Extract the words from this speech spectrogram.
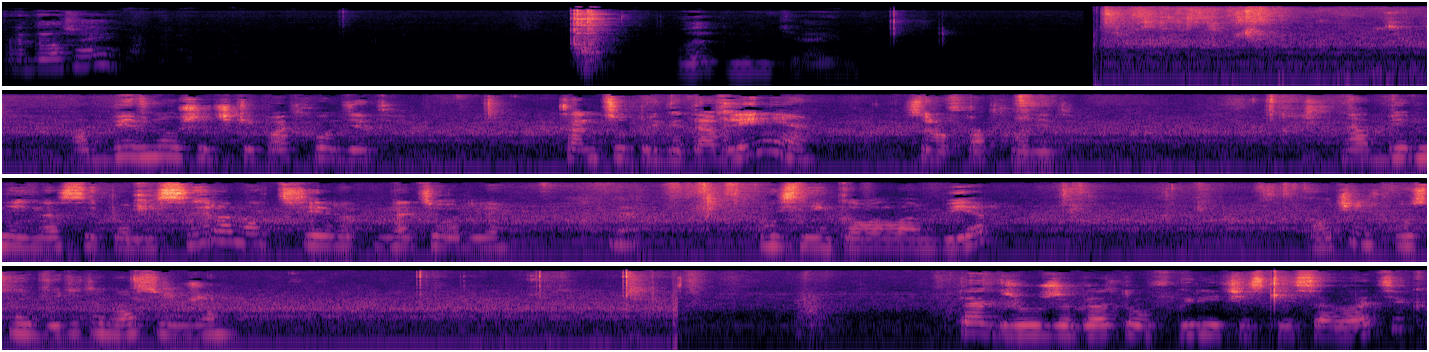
Продолжаем. Выключаем. Отбивнушечки подходят к концу приготовления. Срок подходит. На отбивные насыпали сыра, натер- натерли. Вкусненького ламбер. Очень вкусный будет у нас ужин. Также уже готов греческий салатик.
